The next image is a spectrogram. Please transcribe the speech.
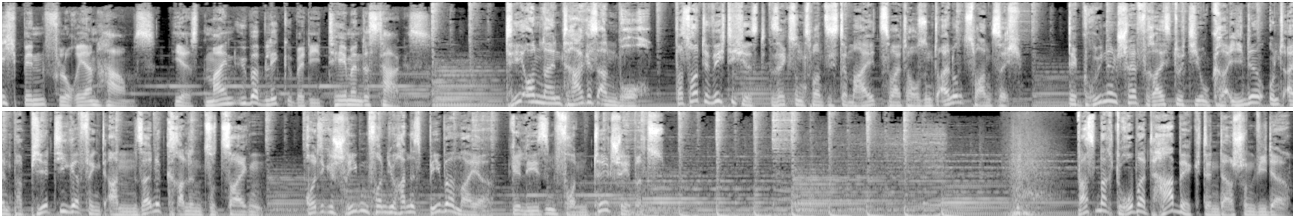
Ich bin Florian Harms. Hier ist mein Überblick über die Themen des Tages. T-Online Tagesanbruch. Was heute wichtig ist, 26. Mai 2021. Der Grünen-Chef reist durch die Ukraine und ein Papiertiger fängt an, seine Krallen zu zeigen. Heute geschrieben von Johannes Bebermeier, gelesen von Till Schäbitz. Was macht Robert Habeck denn da schon wieder?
